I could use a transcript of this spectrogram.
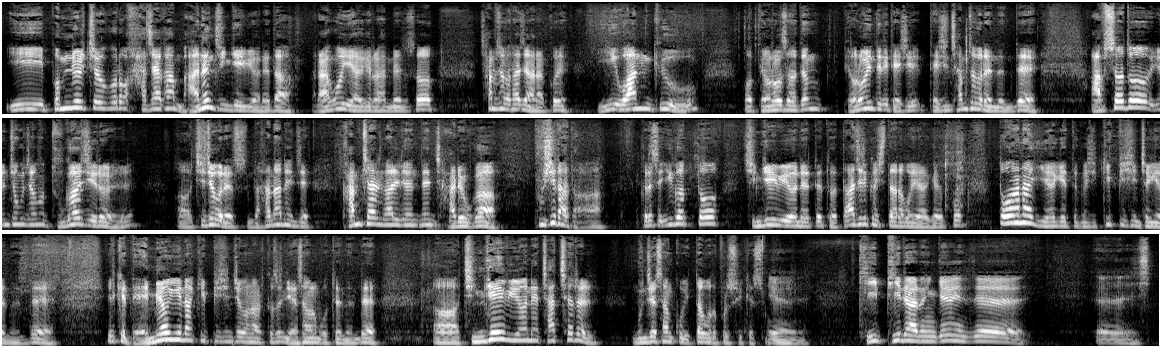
이 법률적으로 하자가 많은 징계위원회다라고 이야기를 하면서 참석을 하지 않았고요. 이완규 어, 변호사 등 변호인들이 대신, 대신 참석을 했는데 앞서도 윤 총장은 두 가지를 어, 지적을 했습니다. 하나는 이제 감찰 관련된 자료가 부실하다. 그래서 이것도 징계위원회 때 더 따질 것이다라고 이야기했고 또 하나 이야기했던 것이 기피 신청이었는데 이렇게 네 명이나 기피 신청을 할 것은 예상을 못했는데 어, 징계위원회 자체를 문제 삼고 있다고도 볼 수 있겠습니다. 예. 기피라는 게 이제 에, 시-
